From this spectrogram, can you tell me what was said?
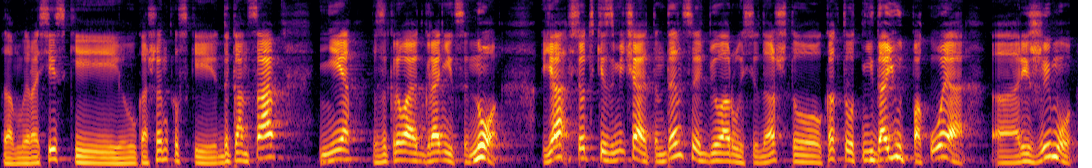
там, и российский, и лукашенковский до конца не закрывают границы. Но я все-таки замечаю тенденции в Беларуси, да, что как-то вот не дают покоя э, режиму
